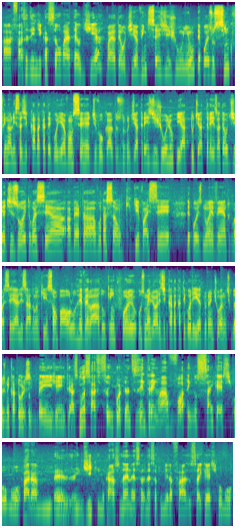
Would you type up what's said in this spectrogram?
A fase de indicação vai até o dia. Vai até o dia 26 de junho. Depois, os cinco finalistas de cada categoria vão ser divulgados no dia 3 de julho. E a- do dia 3 até o dia 18 vai ser a- aberta a votação. Que, que vai ser depois no evento, que vai ser realizado aqui em São Paulo, revelado quem foi os melhores de cada categoria durante o ano de 2014. Muito bem, gente. As duas fases são importantes. Entrem lá, votem no SciCast como para. É, indiquem, no caso, né? Nessa, nessa primeira fase, o SciCast como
